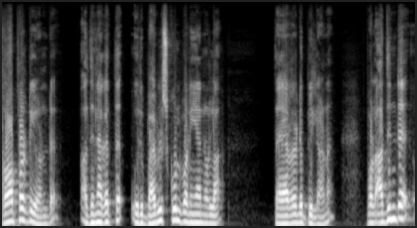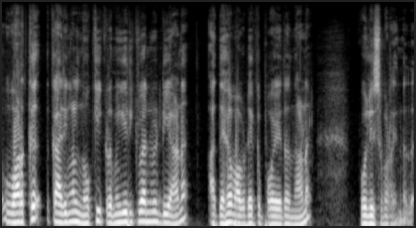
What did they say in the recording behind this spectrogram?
പ്രോപ്പർട്ടി ഉണ്ട് അതിനകത്ത് ഒരു ബൈബിൾ സ്കൂൾ പണിയാനുള്ള തയ്യാറെടുപ്പിലാണ്. അപ്പോൾ അതിന്റെ വർക്ക് കാര്യങ്ങൾ നോക്കി ക്രമീകരിക്കുവാൻ വേണ്ടിയാണ് അദ്ദേഹം അവിടേക്ക് പോയതെന്നാണ് പോലീസ് പറയുന്നത്.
